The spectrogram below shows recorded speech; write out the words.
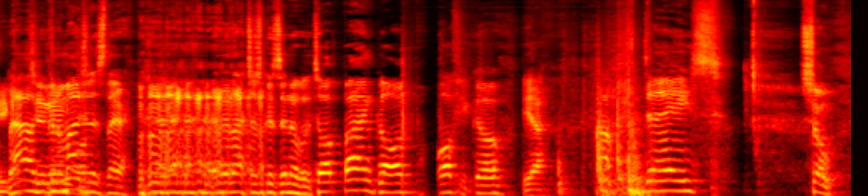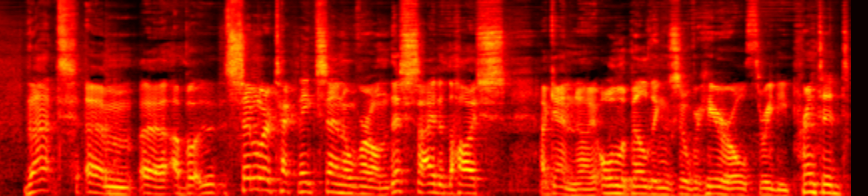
You Well, see you can imagine all. it's there. and then that just goes in over the top. Bang, gone. Off you go. Yeah. Happy days. So that um, uh, similar techniques then over on this side of the house. Again, uh, all the buildings over here are all 3D printed,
